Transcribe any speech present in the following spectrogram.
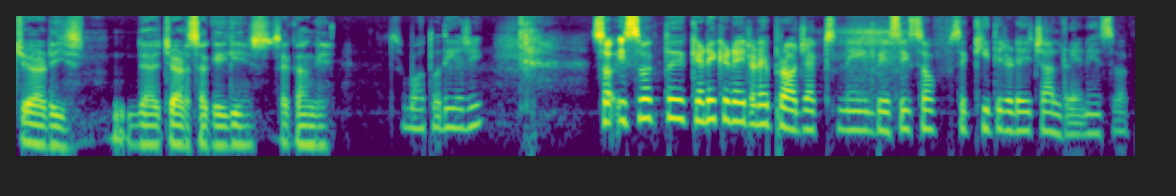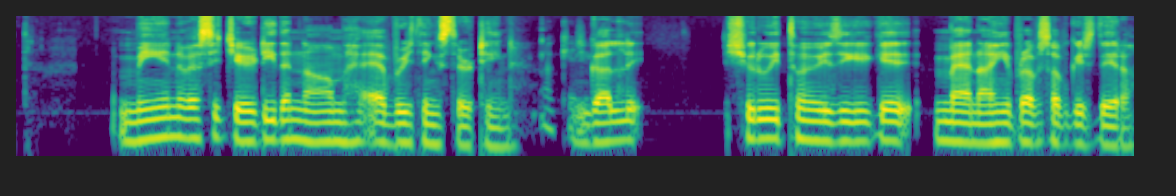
ਝਾੜੀ ਚੜ ਸਕੇਗੀ ਸਕਾਂਗੇ। ਸੋ ਬਹੁਤ ਵਧੀਆ ਜੀ। ਸੋ ਇਸ ਵਕਤ ਕਿਹੜੇ ਕਿਹੜੇ ਜਿਹੜੇ ਪ੍ਰੋਜੈਕਟਸ ਨੇ ਬੇਸਿਕਸ ਆਫ ਸਿੱਖੀ ਤੇ ਜਿਹੜੇ ਚੱਲ ਰਹੇ ਨੇ ਇਸ ਵਕਤ? ਮੇਨ ਵੈਸੀ ਚੈਰਿਟੀ ਦਾ ਨਾਮ ਹੈ ਐਵਰੀਥਿੰਗਸ 13 ਓਕੇ ਗੱਲ ਸ਼ੁਰੂ ਇਥੋਂ ਹੋਈ ਸੀ ਕਿ ਮੈਂ ਨਾ ਹੀ ਪ੍ਰਭ ਸਭ ਕੁਝ ਤੇਰਾ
